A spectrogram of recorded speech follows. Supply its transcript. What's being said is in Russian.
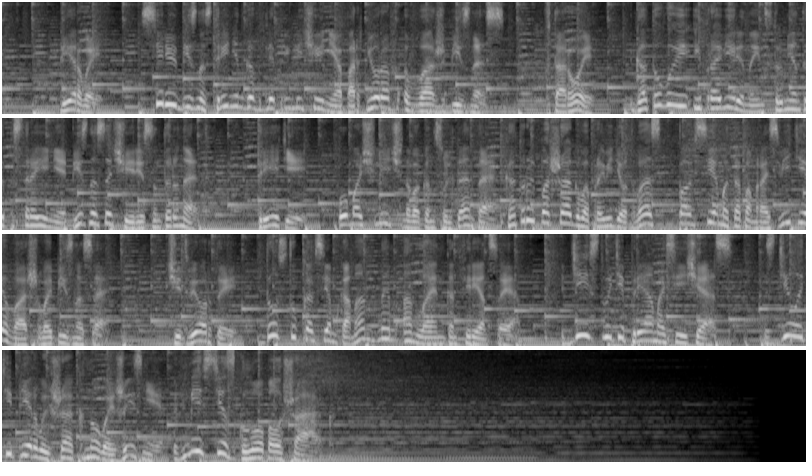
Первый. Серию бизнес-тренингов для привлечения партнеров в ваш бизнес. Второй. Готовые и проверенные инструменты построения бизнеса через интернет. Третий. Помощь личного консультанта, который пошагово проведет вас по всем этапам развития вашего бизнеса. Четвертый. Доступ ко всем командным онлайн-конференциям. Действуйте прямо сейчас. Сделайте первый шаг к новой жизни вместе с Global Shark.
